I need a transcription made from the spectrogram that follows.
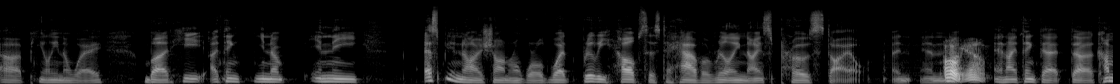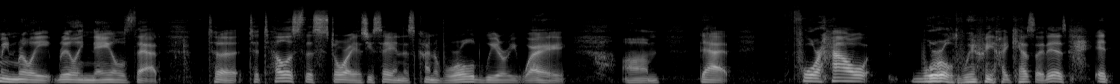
uh, peeling away. But he, I think, you know, in the espionage genre world, what really helps is to have a really nice prose style. And, and oh yeah, and I think that uh, Cumming really really nails that to to tell us this story, as you say, in this kind of world weary way. Um, that for how world weary I guess it is, it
